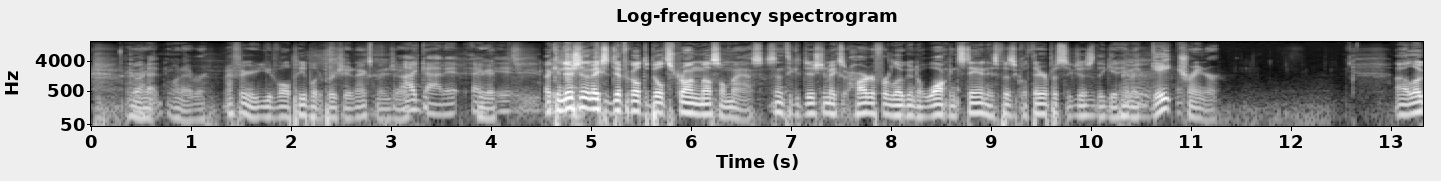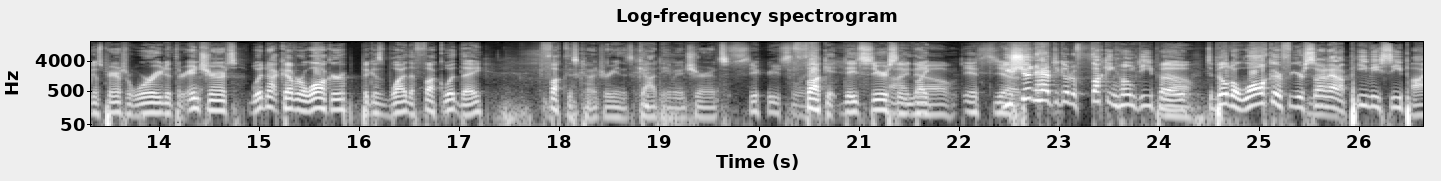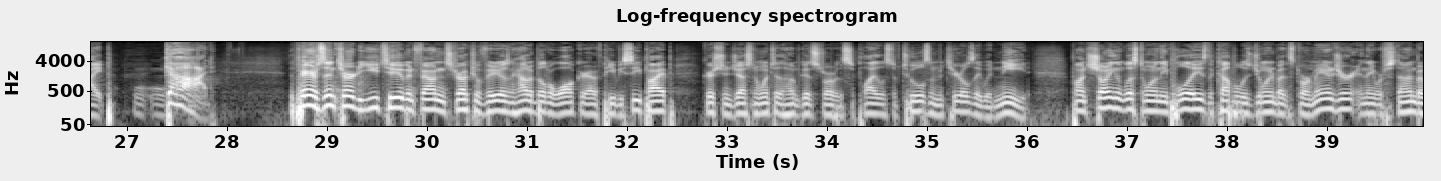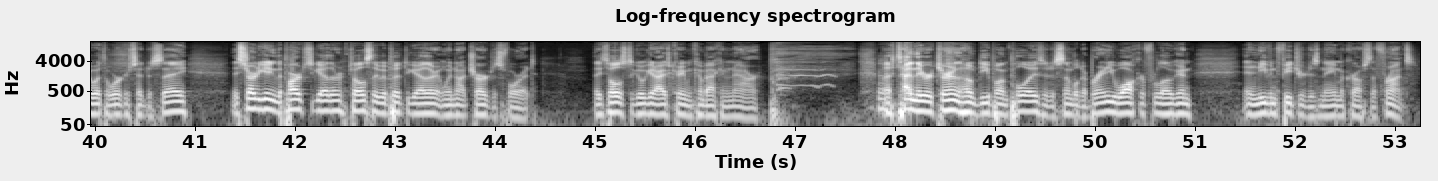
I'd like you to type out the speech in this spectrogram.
All right, whatever. I figured you'd of all people to appreciate an X-Men joke. I got it. I- it- A condition that makes it difficult to build strong muscle mass. Since the condition makes it harder for Logan to walk and stand, his physical therapist suggested they get him a gait trainer. Uh, Logan's parents were worried that their insurance would not cover a walker because why the fuck would they? Fuck this country and this goddamn insurance. Seriously, Fuck it. They seriously I like know. it's you shouldn't have to go to fucking Home Depot No. to build a walker for your son out of PVC pipe. God. The parents then turned to YouTube and found instructional videos on how to build a walker out of PVC pipe. Christian and Justin went to the home goods store with a supply list of tools and materials they would need. Upon showing the list to one of the employees, the couple was joined by the store manager, and they were stunned by what the workers had to say. They started getting the parts together, told us they would put it together, and would not charge us for it. They told us to go get ice cream and come back in an hour. By the time they returned, the Home Depot employees had assembled a brand new walker for Logan, and it even featured his name across the front.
